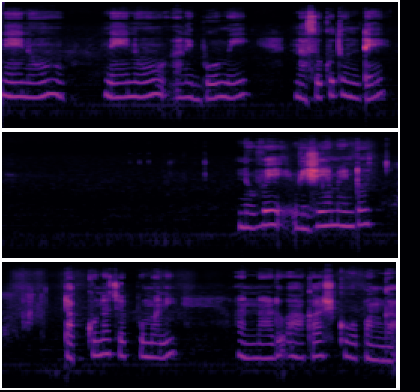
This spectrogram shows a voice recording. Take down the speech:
నేను నేను అని భూమి నసుకుతుంటే నువ్వే విషయమేంటో టక్కున చెప్పుమని అన్నాడు ఆకాష్ కోపంగా.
